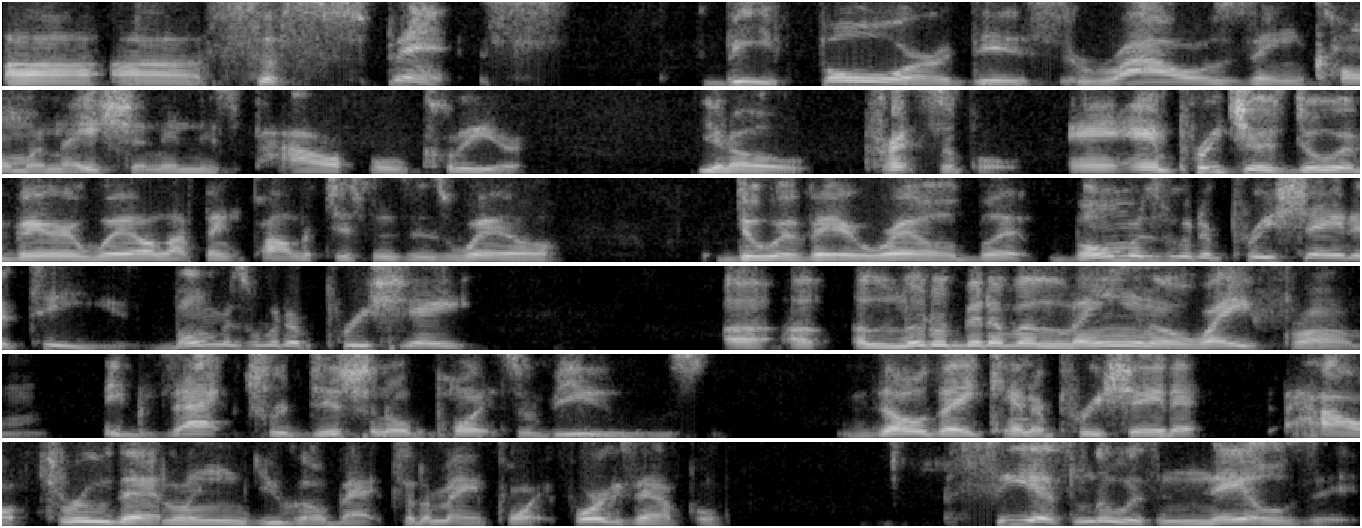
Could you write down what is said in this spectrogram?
uh, uh, suspense before this rousing culmination in this powerful, clear, you know, principle. And, and preachers do it very well. I think politicians as well do it very well. But boomers would appreciate a tease. Boomers would appreciate a, a, a little bit of a lean away from exact traditional points of views, though they can appreciate it how through that lean you go back to the main point. For example, C.S. Lewis nails it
